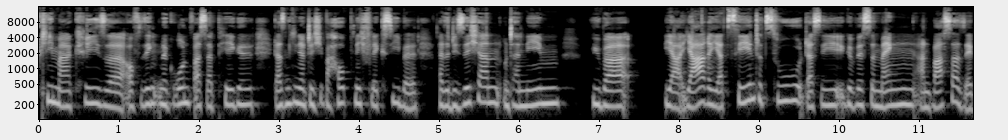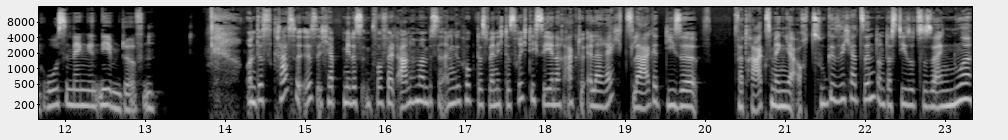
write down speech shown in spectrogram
Klimakrise, auf sinkende Grundwasserpegel, da sind die natürlich überhaupt nicht flexibel. Also die sichern Unternehmen über ja, Jahre, Jahrzehnte zu, dass sie gewisse Mengen an Wasser, sehr große Mengen entnehmen dürfen. Und das Krasse ist, ich habe mir das im Vorfeld auch noch mal ein bisschen angeguckt, dass wenn ich das richtig sehe, nach aktueller Rechtslage diese Vertragsmengen ja auch zugesichert sind und dass die sozusagen nur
